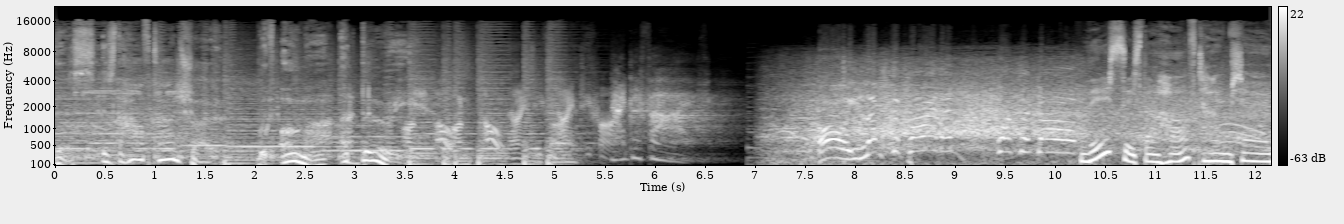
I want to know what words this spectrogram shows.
This is the Halftime Show with Omar Adouri. Oh, he loves the fire then. What a goal! This is the halftime show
